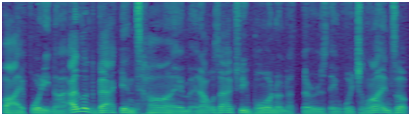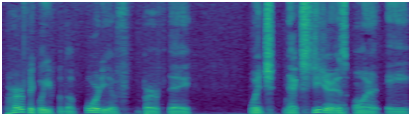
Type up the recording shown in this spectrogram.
549. I look back in time and I was actually born on a Thursday, which lines up perfectly for the 40th birthday, which next year is on a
